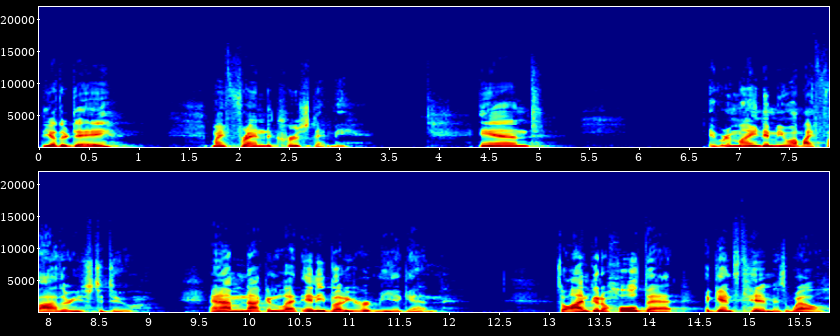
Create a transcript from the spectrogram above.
the other day, my friend cursed at me. And it reminded me what my father used to do and I'm not going to let anybody hurt me again. So I'm going to hold that against him as well.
